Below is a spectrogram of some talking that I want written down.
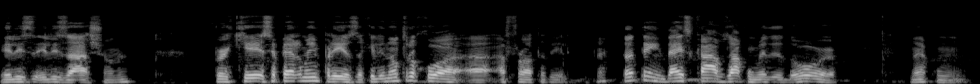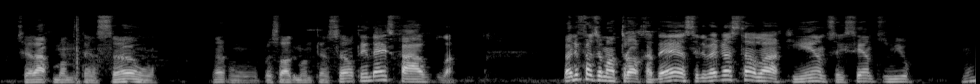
Eles eles acham, né? Porque você pega uma empresa que ele não trocou a, a, a frota dele, né? Então tem 10 carros lá com vendedor, né, com, sei lá, com manutenção, né, com o pessoal de manutenção, tem 10 carros lá. Para ele fazer uma troca dessa, ele vai gastar lá 500, 600 mil. Né?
